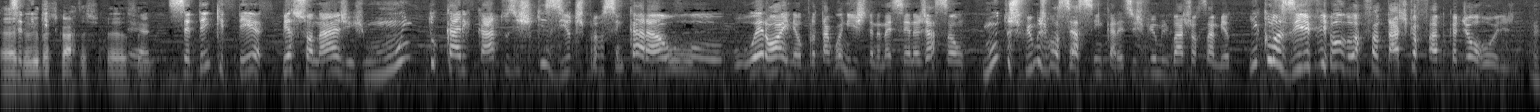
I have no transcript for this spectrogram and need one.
É, você gangue tem que das cartas. É, é, você tem que ter personagens muito caricatos e esquisitos pra você encarar o, o herói, né? O protagonista, né? Nas cenas de ação. Muitos filmes vão ser assim, cara. Esses filmes de baixo orçamento. Inclusive o, a Fantástica Fábrica de Horrores. né?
